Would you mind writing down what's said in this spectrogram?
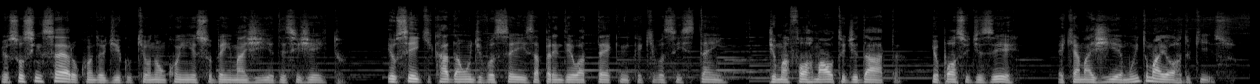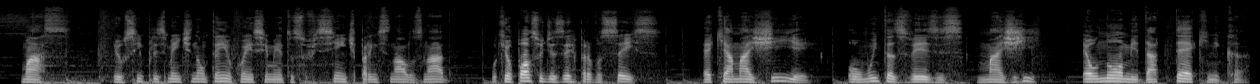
Eu sou sincero quando eu digo que eu não conheço bem magia desse jeito. Eu sei que cada um de vocês aprendeu a técnica que vocês têm de uma forma autodidata. O que eu posso dizer é que a magia é muito maior do que isso. Mas eu simplesmente não tenho conhecimento suficiente para ensiná-los nada. O que eu posso dizer para vocês é que a magia, ou muitas vezes magia, é o nome da técnica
